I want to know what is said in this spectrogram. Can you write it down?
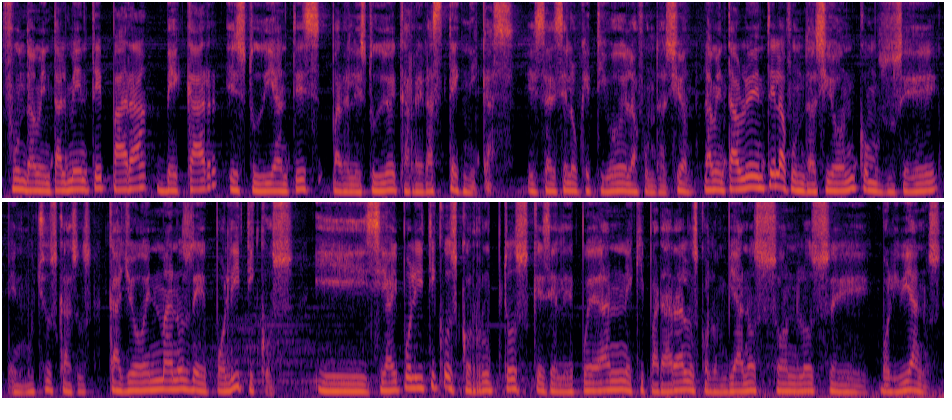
fundamentalmente para becar estudiantes para el estudio de carreras técnicas. Ese es el objetivo de la fundación. Lamentablemente la fundación, como sucede en muchos casos, cayó en manos de políticos y si hay políticos corruptos que se le puedan equiparar a los colombianos son los eh, bolivianos.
